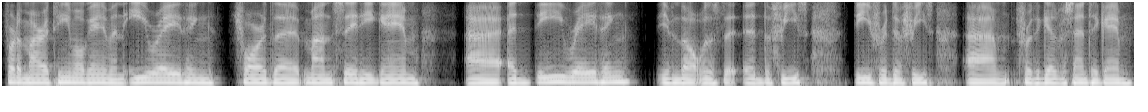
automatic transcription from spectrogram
for the Maritimo game, an E rating for the Man City game, uh, a D rating, even though it was a defeat, D for defeat um, for the Gil Vicente game.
